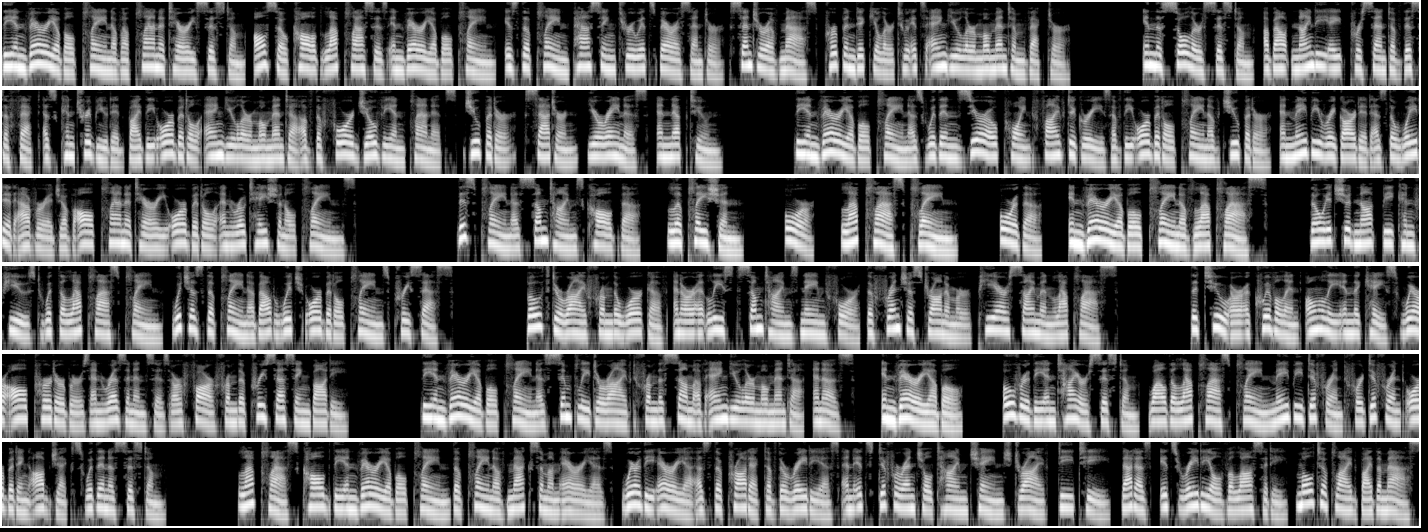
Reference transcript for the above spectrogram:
The invariable plane of a planetary system, also called Laplace's invariable plane, is the plane passing through its barycenter center of mass perpendicular to its angular momentum vector. In the Solar System, about 98% of this effect is contributed by the orbital angular momenta of the four Jovian planets Jupiter, Saturn, Uranus, and Neptune. The invariable plane is within 0.5 degrees of the orbital plane of Jupiter, and may be regarded as the weighted average of all planetary orbital and rotational planes. This plane is sometimes called the Laplacian or Laplace plane, or the invariable plane of Laplace though it should not be confused with the Laplace plane, which is the plane about which orbital planes precess. Both derive from the work of and are at least sometimes named for the French astronomer Pierre-Simon Laplace. The two are equivalent only in the case where all perturbers and resonances are far from the precessing body. The invariable plane is simply derived from the sum of angular momenta, and is «invariable» over the entire system, while the Laplace plane may be different for different orbiting objects within a system. Laplace called the invariable plane the plane of maximum areas, where the area is the product of the radius and its differential time change drive, dt, that is, its radial velocity, multiplied by the mass.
